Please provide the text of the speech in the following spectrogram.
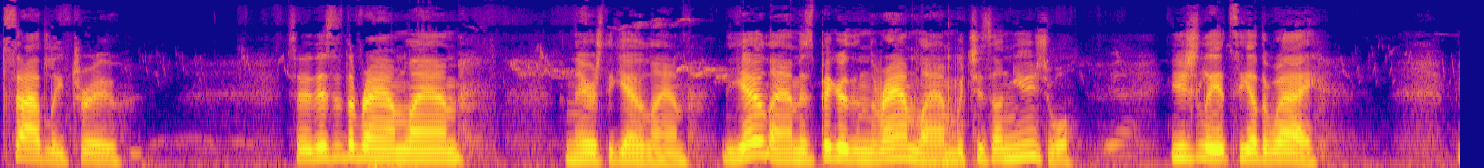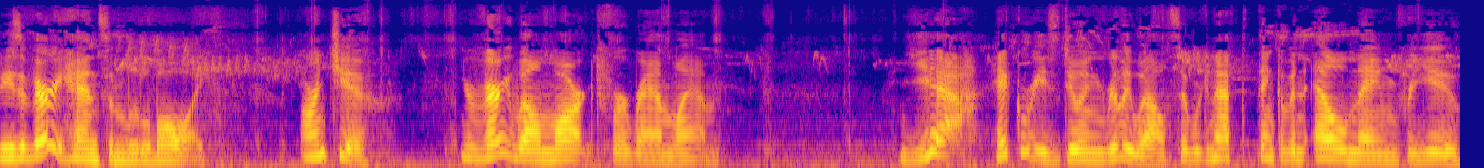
sadly true. So this is the ram lamb, and there's the ewe lamb. The ewe lamb is bigger than the ram lamb, which is unusual. Yeah. Usually it's the other way. But he's a very handsome little boy, aren't you? You're very well marked for a ram lamb. Yeah, Hickory's doing really well. So we're gonna have to think of an L name for you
